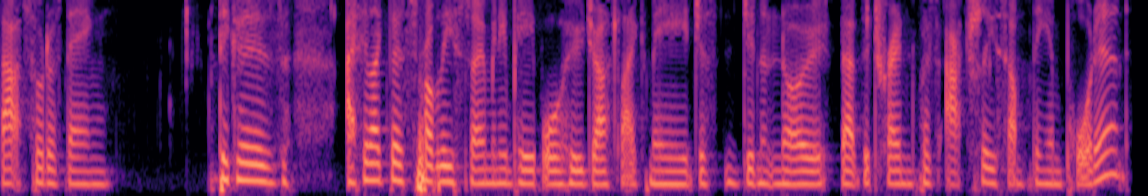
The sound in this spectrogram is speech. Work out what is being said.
that sort of thing because I feel like there's probably so many people who, just like me, just didn't know that the trend was actually something important.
